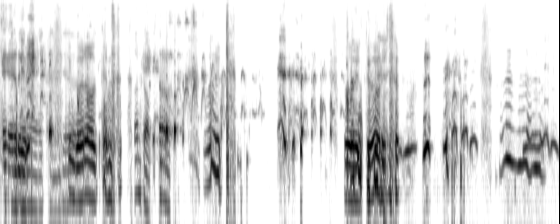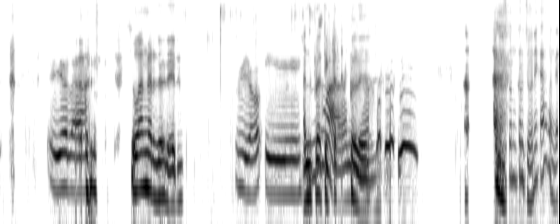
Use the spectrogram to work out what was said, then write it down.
Tenggorokan, Cuk. Tenggorokan. Kon dokter. Bodoh. Iyalah. Suwanger tuh deh. Yo i. Unpredictable ya. Terus kon kerjane kapan gak?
